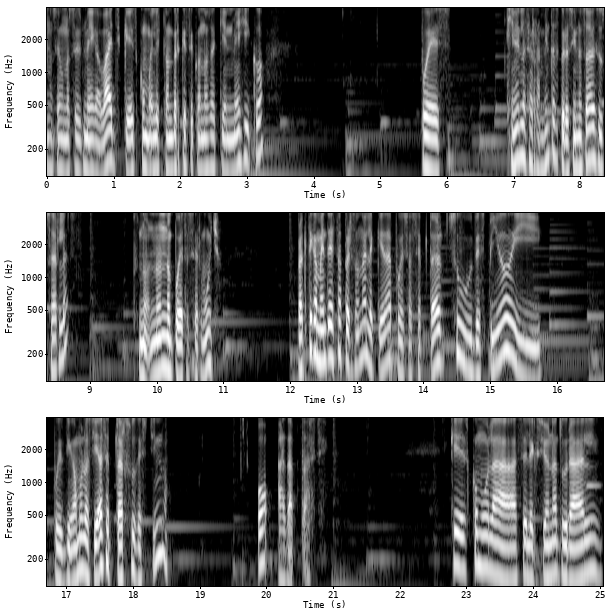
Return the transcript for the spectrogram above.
no sé, unos 6 megabytes, que es como el estándar que se conoce aquí en México. Pues tienes las herramientas, pero si no sabes usarlas, pues no, no, no puedes hacer mucho. Prácticamente a esta persona le queda pues aceptar su despido y pues digámoslo así, aceptar su destino o adaptarse. Que es como la selección natural,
